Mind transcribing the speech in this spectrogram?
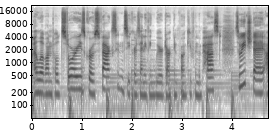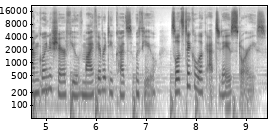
I love untold stories, gross facts, hidden secrets, anything weird, dark, and funky from the past. So each day, I'm going to share a few of my favorite deep cuts with you. So let's take a look at today's stories.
